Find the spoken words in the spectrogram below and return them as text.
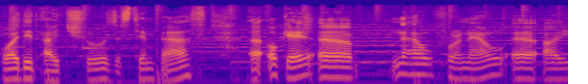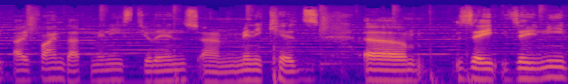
why did I choose the STEM path? Uh, okay, uh, now for now, uh, I I find that many students and many kids, um, they they need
